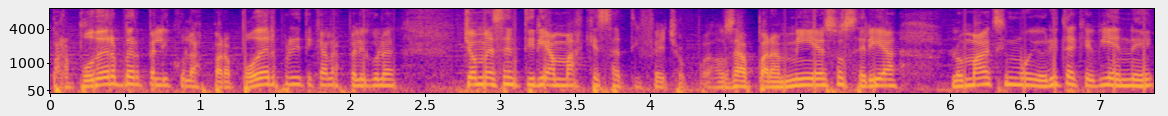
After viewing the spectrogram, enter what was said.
para poder ver películas, para poder criticar las películas, yo me sentiría más que satisfecho. Pues. O sea, para mí eso sería lo máximo y ahorita que viene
